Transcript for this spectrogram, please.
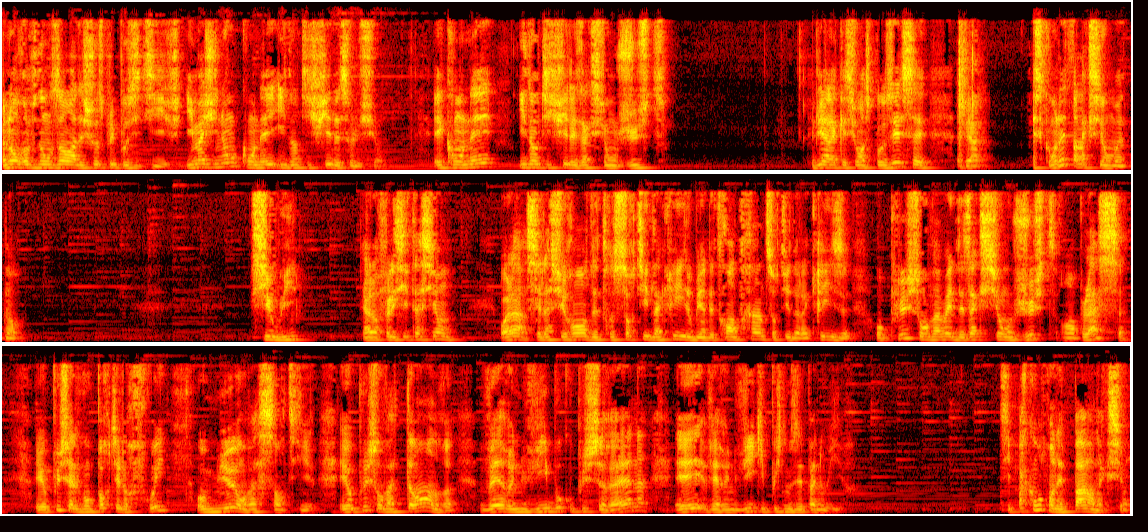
Maintenant, revenons-en à des choses plus positives. Imaginons qu'on ait identifié des solutions et qu'on ait identifié les actions justes. Eh bien, la question à se poser, c'est, eh bien, est-ce qu'on est en action maintenant? Si oui, alors félicitations. Voilà, c'est l'assurance d'être sorti de la crise ou bien d'être en train de sortir de la crise. Au plus on va mettre des actions justes en place, et au plus elles vont porter leurs fruits, au mieux on va se sentir. Et au plus on va tendre vers une vie beaucoup plus sereine et vers une vie qui puisse nous épanouir. Si par contre on n'est pas en action,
